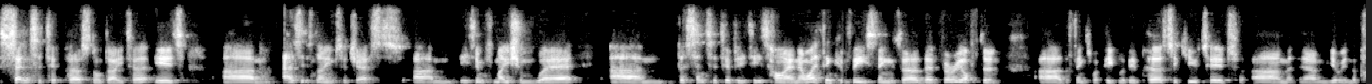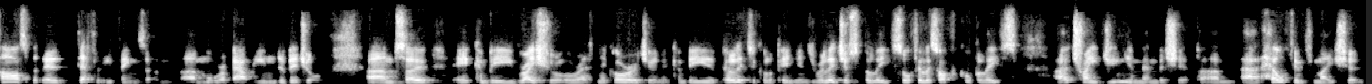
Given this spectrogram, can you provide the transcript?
Sensitive personal data is, um, as its name suggests, um, is information where um, the sensitivity is higher. Now, I think of these things, uh, they're very often uh, the things where people have been persecuted um, um, you know, in the past, but they're definitely things that are more about the individual. Um, so it can be racial or ethnic origin, it can be political opinions, religious beliefs or philosophical beliefs, uh, trade union membership, um, uh, health information,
